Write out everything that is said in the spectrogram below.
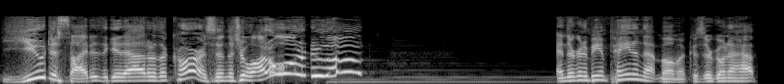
You decided to get out of the car and in the chair. I don't want to do that. And they're going to be in pain in that moment because they're going to have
